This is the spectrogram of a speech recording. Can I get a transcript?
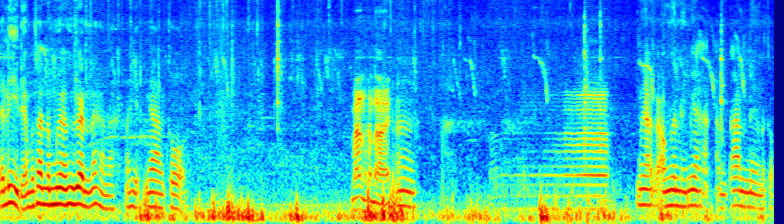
ไอ้ลี่เนี่ยมาท่านละเมืองเฮือนนะฮะนะมาเห็นงานก่อนมั่นขนาดอืมเมื่อก็เอาเงินให้เมียอันพันหนึ่งแล้วก็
